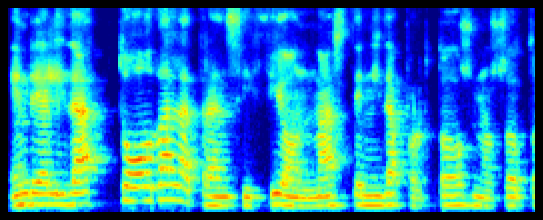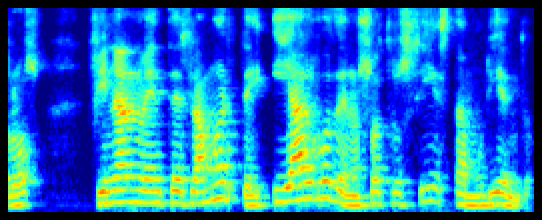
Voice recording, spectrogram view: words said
En realidad, toda la transición más temida por todos nosotros finalmente es la muerte y algo de nosotros sí está muriendo.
